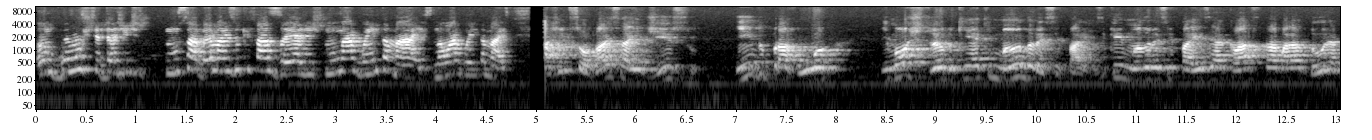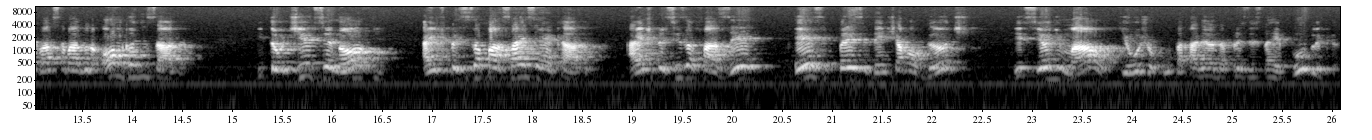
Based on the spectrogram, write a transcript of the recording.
angústia de a gente não saber mais o que fazer, a gente não aguenta mais, não aguenta mais. A gente só vai sair disso indo para a rua e mostrando quem é que manda nesse país. E quem manda nesse país é a classe trabalhadora, é a classe trabalhadora organizada. Então, dia 19, a gente precisa passar esse recado. A gente precisa fazer esse presidente arrogante, esse animal que hoje ocupa a cadeira da presidência da República,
